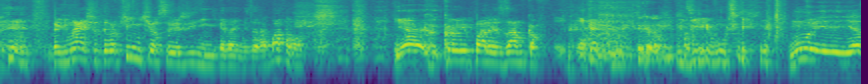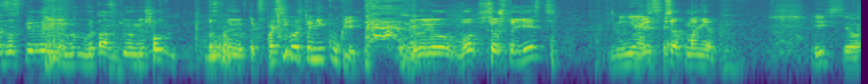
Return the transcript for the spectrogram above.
Понимаешь, что ты вообще ничего в своей жизни никогда не зарабатывал, Я, кроме пары замков и деревушки. ну, и я за спины вытаскиваю мешок, достаю так. Спасибо, что не кукри. Говорю, вот все, что есть, Меняйся. 250 монет. И все.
